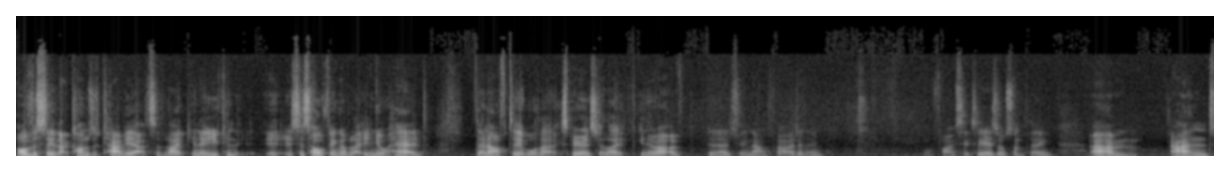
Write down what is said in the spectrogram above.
obviously, that comes with caveats of like you know you can. It's this whole thing of like in your head. Then after all that experience, you're like you know I've been editing now for I don't know what, five, six years or something. Um, and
